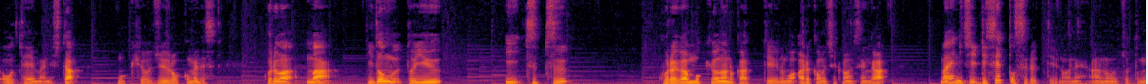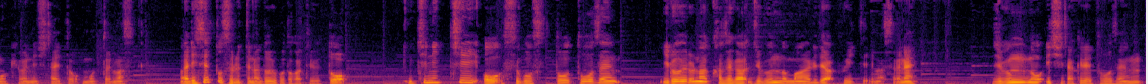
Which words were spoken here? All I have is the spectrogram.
をテーマにした目標16個目です。これは、まあ、挑むという言いつつ、これが目標なのかっていうのもあるかもしれませんが、毎日リセットするっていうのをね、あの、ちょっと目標にしたいと思っております。まあ、リセットするっていうのはどういうことかというと、一日を過ごすと当然いろいろな風が自分の周りでは吹いていますよね。自分の意思だけで当然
